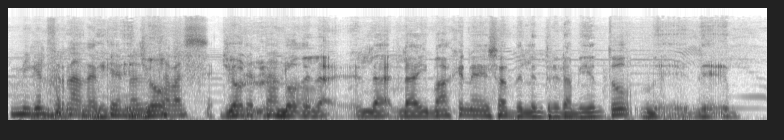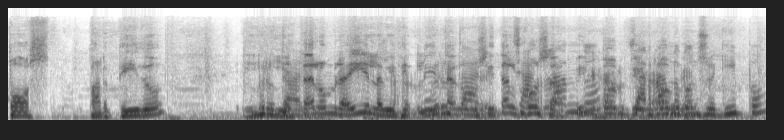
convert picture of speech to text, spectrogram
Miguel Fernández, que nos yo, estabas yo intentando... lo de la- la- las imágenes esas del entrenamiento eh, de post partido y, y Brutal. está el hombre ahí en la bicicleta como si tal cosa charlando con su equipo.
